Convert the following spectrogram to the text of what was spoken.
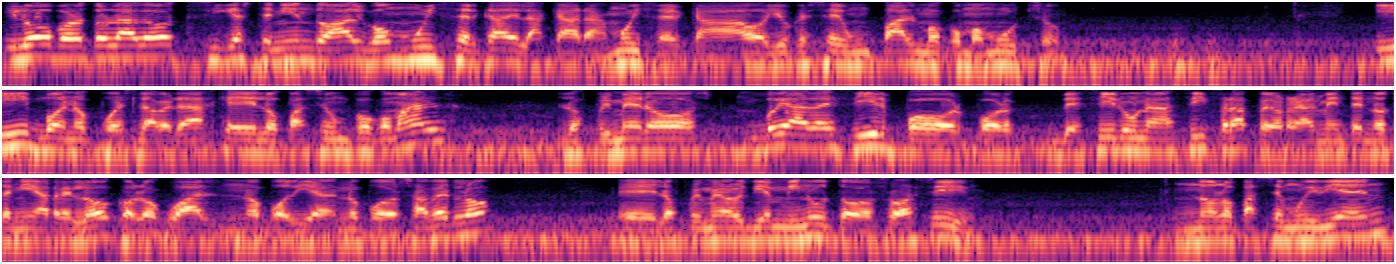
Y luego por otro lado sigues teniendo algo muy cerca de la cara, muy cerca, o yo que sé, un palmo como mucho. Y bueno, pues la verdad es que lo pasé un poco mal. Los primeros, voy a decir por, decir una cifra, pero realmente no tenía reloj, con lo cual no podía, no puedo saberlo. Eh, los primeros 10 minutos o así no lo pasé muy bien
